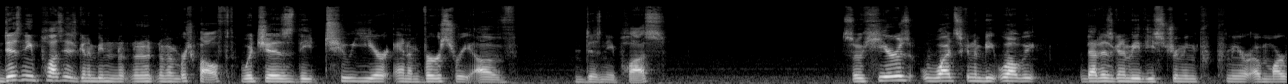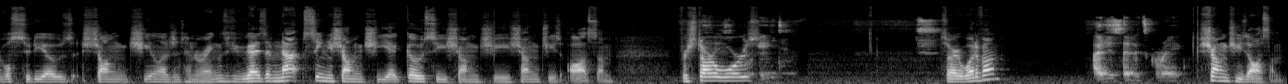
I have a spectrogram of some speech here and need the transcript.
Disney Plus is going to be no- November 12th, which is the two year anniversary of Disney Plus. So, here's what's going to be. Well, we. That is going to be the streaming premiere of Marvel Studios' Shang-Chi and Legend of Ten Rings. If you guys have not seen Shang-Chi yet, go see Shang-Chi. Shang-Chi's awesome. For Star Wars. Sorry, what, Yvonne? I just said it's great. Shang-Chi's awesome.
